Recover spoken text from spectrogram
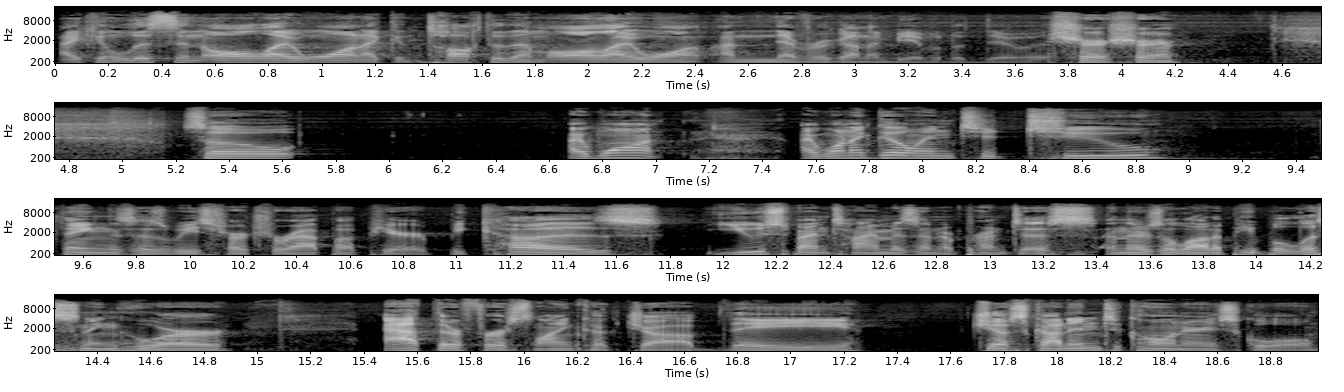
I can listen all I want. I can talk to them all I want. I'm never gonna be able to do it. Sure, sure. So, I want I want to go into two things as we start to wrap up here because you spent time as an apprentice, and there's a lot of people listening who are at their first line cook job. They just got into culinary school.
